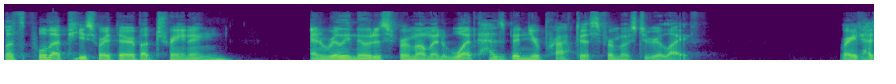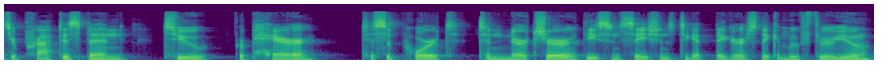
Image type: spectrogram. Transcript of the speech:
Let's pull that piece right there about training and really notice for a moment what has been your practice for most of your life. Right? Has your practice been to prepare, to support, to nurture these sensations to get bigger so they can move through you?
